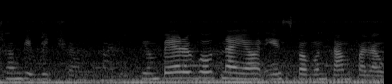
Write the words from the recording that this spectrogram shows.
Changi Beach siya. Yung ferry boat na yon is papuntang Palau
